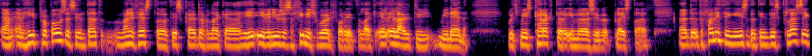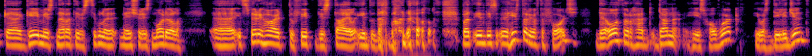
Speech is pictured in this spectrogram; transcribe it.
And, and he proposes in that manifesto this kind of like, a, he even uses a Finnish word for it, like eläytyminen, which means character immersive playstyle. And the funny thing is that in this classic uh, gamist narrative simulationist model, uh, it's very hard to fit this style into that model. but in this uh, history of the Forge, the author had done his homework. He was diligent,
